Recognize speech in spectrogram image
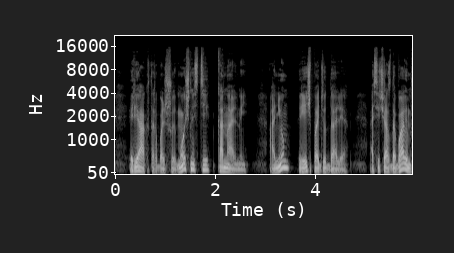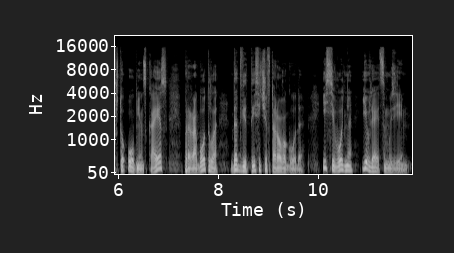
– реактор большой мощности, канальный. О нем речь пойдет далее. А сейчас добавим, что Обнинская АЭС проработала до 2002 года и сегодня является музеем.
